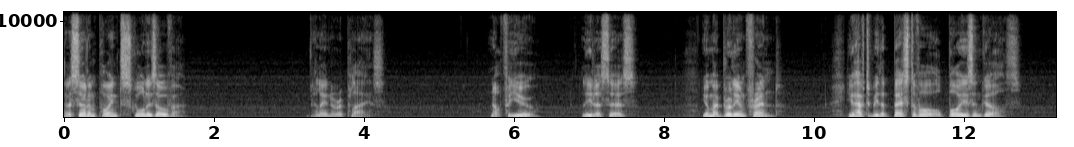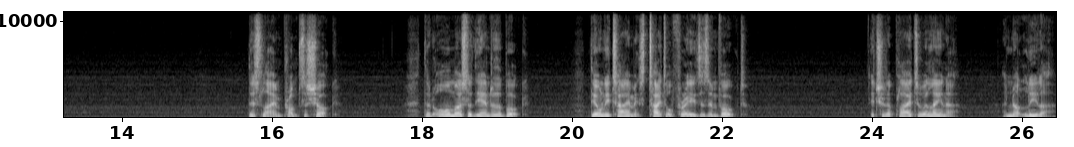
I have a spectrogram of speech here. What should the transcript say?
At a certain point, school is over. Elena replies. Not for you, Lila says. You're my brilliant friend. You have to be the best of all, boys and girls. This line prompts a shock. That almost at the end of the book, the only time its title phrase is invoked, it should apply to Elena and not Lila.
